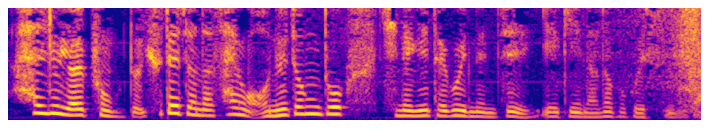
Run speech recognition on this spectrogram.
한류 열풍, 또 휴대전화 사용 어느 정도 진행이 되고 있는지 얘기 나눠보고 있습니다.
